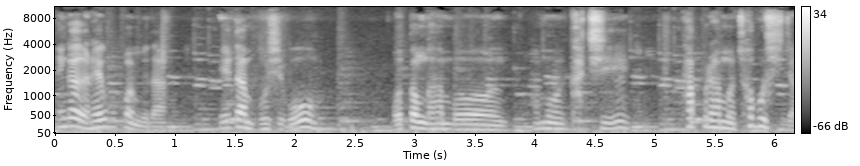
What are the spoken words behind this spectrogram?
생각을 해볼 겁니다. 일단 보시고 어떤가 한번 한번 같이 타프를 한번 쳐보시죠.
